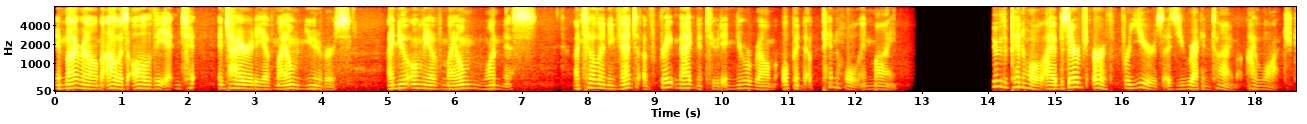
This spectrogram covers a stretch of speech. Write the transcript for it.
In my realm, I was all the ent entirety of my own universe. I knew only of my own oneness until an event of great magnitude in your realm opened a pinhole in mine. Through the pinhole I observed Earth for years as you reckon time. I watched.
